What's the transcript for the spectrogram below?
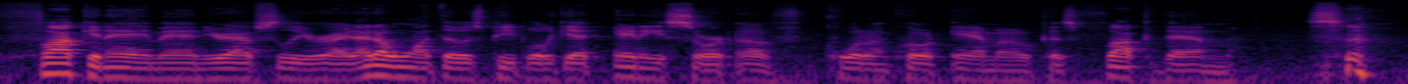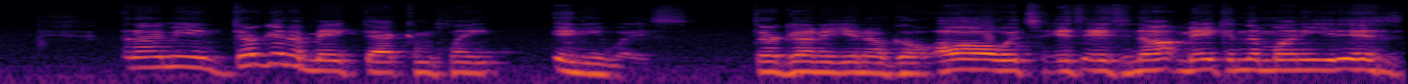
fucking a man, you're absolutely right. I don't want those people to get any sort of quote unquote ammo because fuck them. and I mean, they're gonna make that complaint anyways. They're gonna, you know, go, oh, it's it's it's not making the money it is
